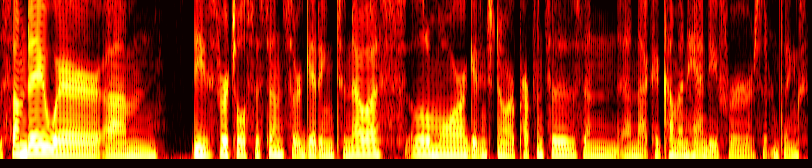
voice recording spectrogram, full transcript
someday where um, these virtual assistants are getting to know us a little more, getting to know our preferences, and, and that could come in handy for certain things.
